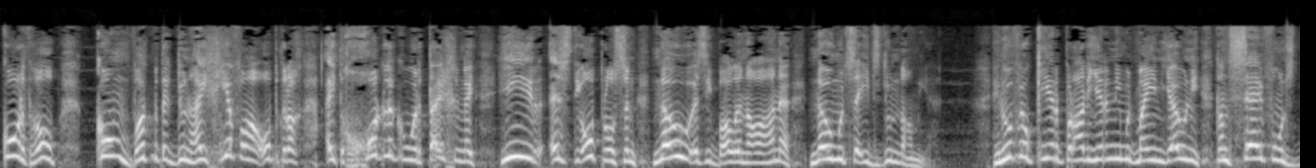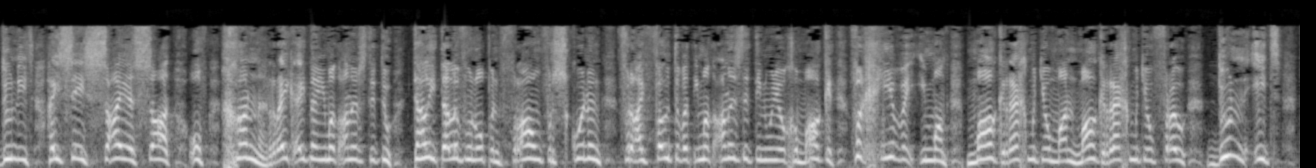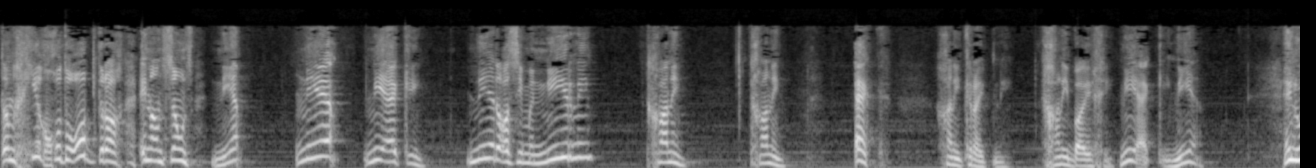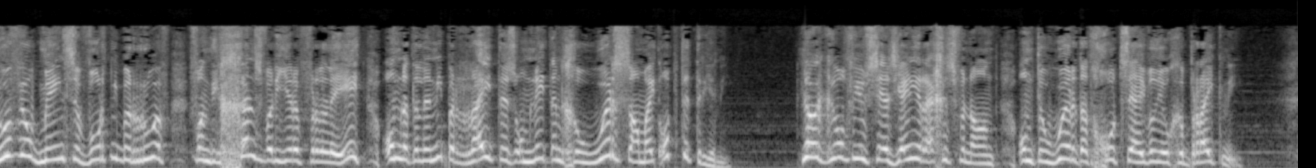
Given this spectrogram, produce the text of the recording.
kort hulp. Kom, wat moet ek doen? Hy gee vir haar opdrag uit goddelike oortuiging uit. Hier is die oplossing. Nou is die bal in haar hande. Nou moet sy iets doen daarmee. En hoeveel keer praat die Here nie met my en jou nie, dan sê hy vir ons doen iets. Hy sê saai 'n saad of gaan ryk uit na iemand anders toe. Tel die telefoon op en vra hom verskoning vir daai foute wat iemand anders teenoor jou gemaak het. Vergewe iemand, maak reg met jou man, maak reg met jou vrou, doen iets, dan gee God 'n opdrag en dan sê ons nee. Nee, nie ek nie. Nee, daar's 'n manier nie. Gaan nie. Gaan nie. Ek gaan nie kruip nie. Gaan nie buig nie. Nie ek nie. Nee. En hoeveel mense word nie beroof van die guns wat die Here vir hulle het omdat hulle nie bereid is om net in gehoorsaamheid op te tree nie. Nou ek wil vir jou sê as jy nie reg is vanaand om te hoor dat God sê hy wil jou gebruik nie,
